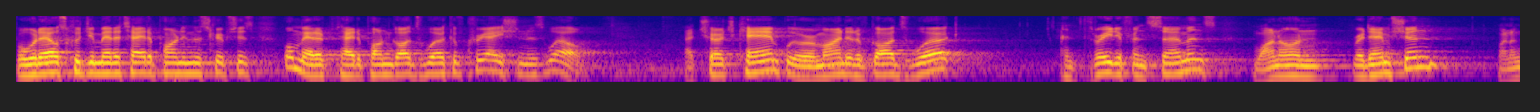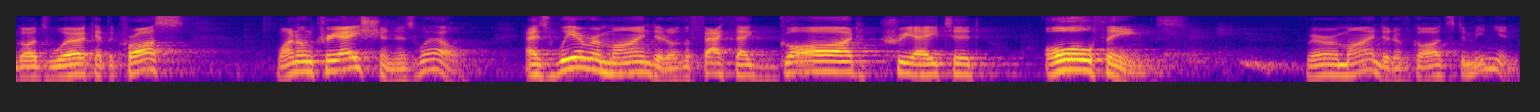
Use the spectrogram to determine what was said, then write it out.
But what else could you meditate upon in the scriptures? Well, meditate upon God's work of creation as well. At church camp, we were reminded of God's work and three different sermons one on redemption, one on God's work at the cross, one on creation as well. As we are reminded of the fact that God created all things, we're reminded of God's dominion.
